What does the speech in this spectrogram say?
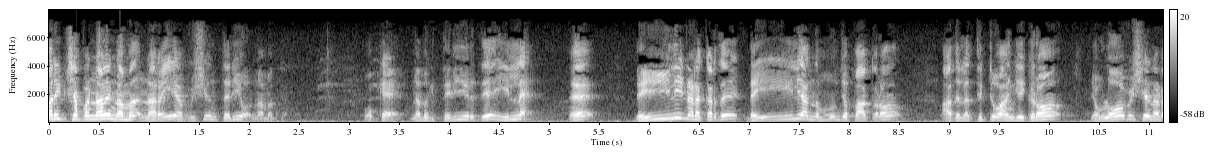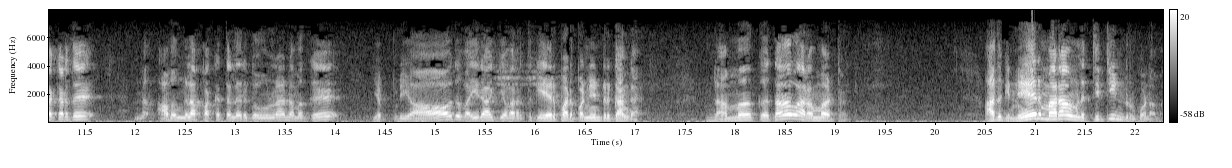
பரீட்சை பண்ணாலும் நம்ம நிறைய விஷயம் தெரியும் நமக்கு. ஓகே நமக்கு தெரியறதே இல்லை. டெய்லி நடக்கிறது டெய்லி அந்த மூஞ்ச பாக்குறோம் அதுல திட்டு வாங்கிக்கிறோம் எவ்வளோ விஷயம் நடக்கிறது அவங்கள பக்கத்தில் இருக்கவங்களாம் நமக்கு எப்படியாவது வைராக்கிய வரத்துக்கு ஏற்பாடு பண்ணிட்டு இருக்காங்க. நமக்கு தான் வரமாட்டது அதுக்கு நேர்மாறா அவங்களை திட்டின்னு இருக்கோம் நம்ம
